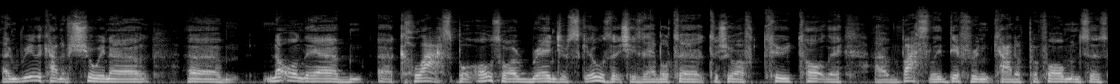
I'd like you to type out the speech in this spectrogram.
and really kind of showing her um, not only a, a, class but also a range of skills that she's able to, to show off two totally uh, vastly different kind of performances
